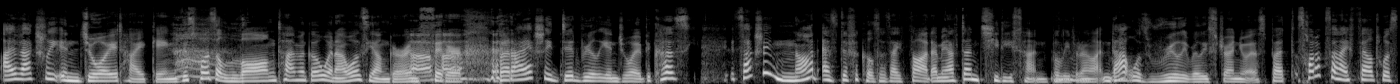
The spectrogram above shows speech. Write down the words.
I've actually enjoyed hiking. This was a long time ago when I was younger and fitter, but I actually did really enjoy it because it's actually not as difficult as I thought. I mean, I've done Chirisan, believe it or mm-hmm. not, and that mm-hmm. was really, really strenuous. But Soraksan, I felt was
